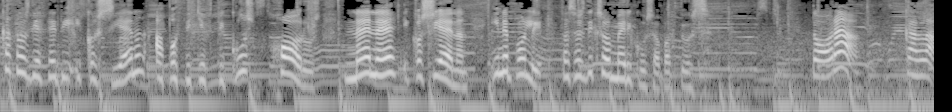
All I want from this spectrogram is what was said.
καθώς διαθέτει 21 αποθηκευτικούς χώρους. Ναι, ναι, 21. Είναι πολλοί. Θα σας δείξω μερικούς από αυτούς. Τώρα, καλά.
